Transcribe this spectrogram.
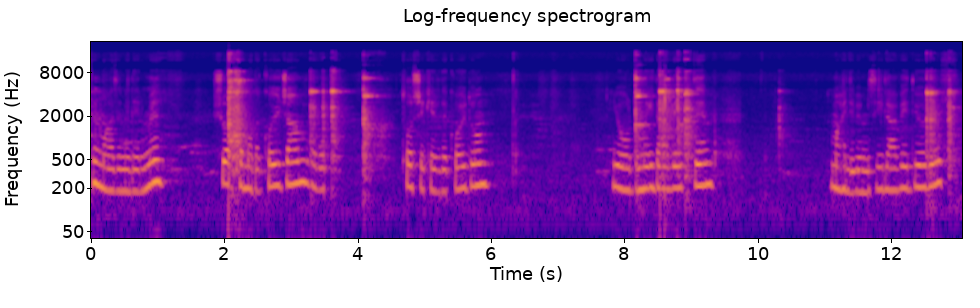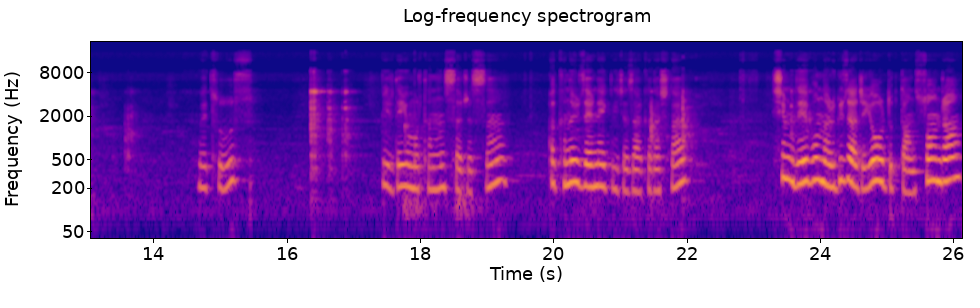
Bütün malzemelerimi şu aşamada koyacağım. Evet. Toz şekeri de koydum. Yoğurdumu ilave ettim. Mahlebimizi ilave ediyoruz. Ve tuz. Bir de yumurtanın sarısı. Akını üzerine ekleyeceğiz arkadaşlar. Şimdi bunları güzelce yoğurduktan sonra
